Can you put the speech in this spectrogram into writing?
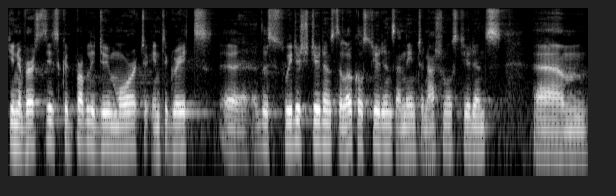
universities could probably do more to integrate uh, the Swedish students, the local students, and the international students. Um,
